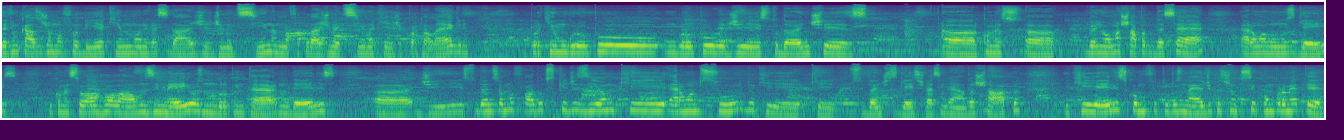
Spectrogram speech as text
Teve um caso de homofobia aqui numa universidade de medicina, numa faculdade de medicina aqui de Porto Alegre, porque um grupo, um grupo de estudantes uh, come, uh, ganhou uma chapa do DCE, eram alunos gays, e começou a rolar uns e-mails num grupo interno deles uh, de estudantes homofóbicos que diziam que era um absurdo que, que estudantes gays tivessem ganhado a chapa e que eles, como futuros médicos, tinham que se comprometer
